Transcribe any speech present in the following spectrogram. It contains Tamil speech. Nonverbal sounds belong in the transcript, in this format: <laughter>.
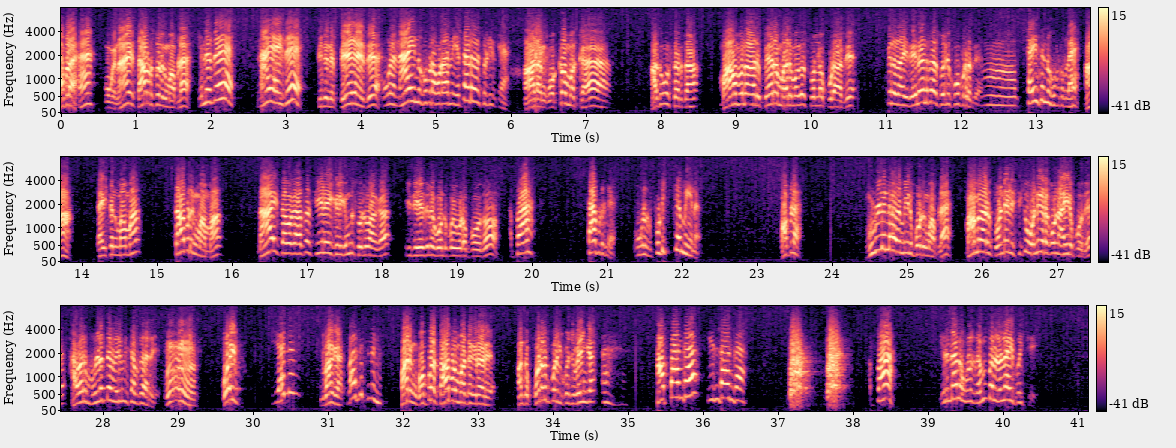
மாப்ள ஆ? உங்க நாயை சாப்பிட சொல்லுங்க மாப்ள என்னது? நாயா இது? பின்ன பேயா இது? உங்களை நாயின்னு கூப்பிட கூடாதுன்னு எத்தனை சொல்லியிருக்கேன்? ஆடங்க ஒக்க மக்க. அதுவும் சரிதான். மாமனார் பேர மருமக சொல்லக்கூடாது. பின்ன நான் இது என்னன்னு சொல்லி கூப்பிடுறது? டைசன் கூப்பிடுங்களேன். டைசன் மாமா சாப்பிடுங்க மாமா. நாய் சவகாசம் சீலை கிளிக்கும்னு சொல்லுவாங்க. இது எதுல கொண்டு போய் விட போகுதோ? அப்பா சாப்பிடுங்க. உங்களுக்கு பிடிச்ச மீன். மாப்ள முள்ளு இல்லாத மீன் போடுங்க மாப்ள மாமனார் தொண்டையில சிக்கி ஒண்ணு கிடக்கும் ஆயிர போகுது. அவர் முள்ளத்தான் விரும்பி சாப்பிடுவாரு. ஒய்ஃப் வாங்க. பாருங்க கொப்பா சாப்பிட மாட்டேங்கிறாரு. அந்த குடல் பொரியல் கொஞ்சம் வைங்க. அப்பாங்க இந்தாங்க. அப்பா இருந்தாலும் உங்களுக்கு ரொம்ப நல்லாயி போச்சு.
